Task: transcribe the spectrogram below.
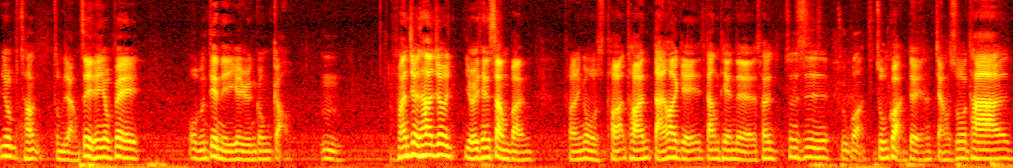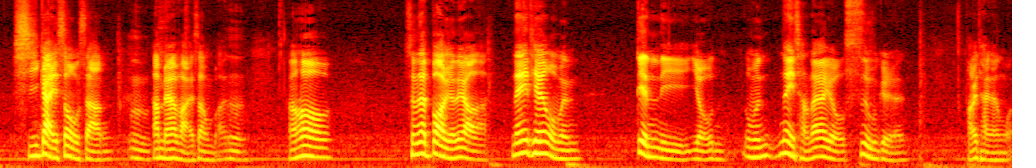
又常怎么讲，这几天又被我们店里一个员工搞，嗯反正基本上就有一天上班，突然跟我突然突然打电话给当天的算算是主管。主管，对，讲说他膝盖受伤，嗯他没办法来上班，嗯。然后顺便再爆一个料了，那一天我们店里有我们内场大概有四五个人跑去台南玩，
